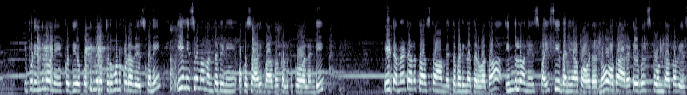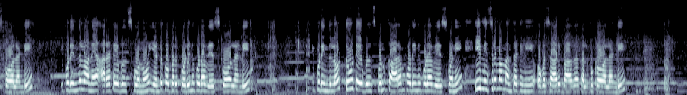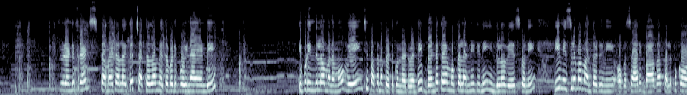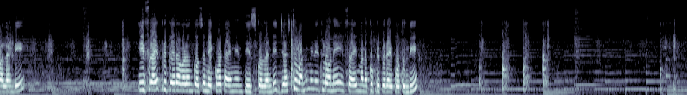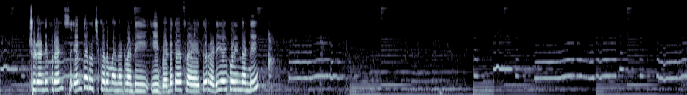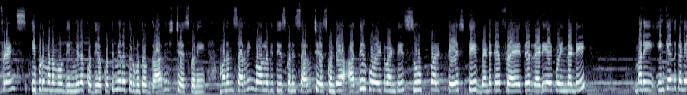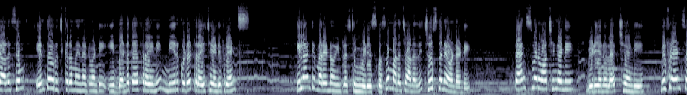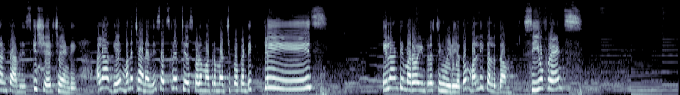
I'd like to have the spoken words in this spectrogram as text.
ఇప్పుడు ఇందులోనే కొద్దిగా కొత్తిమీర తురుమును కూడా వేసుకొని ఈ మిశ్రమం అంతటిని ఒకసారి బాగా కలుపుకోవాలండి. ఈ టమాటాలు కాస్త మెత్తబడిన తర్వాత ఇందులోనే స్పైసీ ధనియా పౌడర్ను ఒక అర టేబుల్ స్పూన్ దాకా వేసుకోవాలండి. ఇప్పుడు ఇందులోనే అర టేబుల్ స్పూను ఎండు కొబ్బరి పొడిని కూడా వేసుకోవాలండి. ఇప్పుడు ఇందులో టూ టేబుల్ స్పూన్ కారం పొడిని కూడా వేసుకొని ఈ మిశ్రమం అంతటిని ఒకసారి బాగా కలుపుకోవాలండి. చూడండి ఫ్రెండ్స్ టమాటాలు అయితే చక్కగా మెత్తబడిపోయినాయండి. ఇప్పుడు ఇందులో మనము వేయించి పక్కన పెట్టుకున్నటువంటి బెండకాయ ముక్కలన్నిటినీ ఇందులో వేసుకొని ఈ మిశ్రమం అంతటిని ఒకసారి బాగా కలుపుకోవాలండి. ఈ ఫ్రై ప్రిపేర్ అవ్వడం కోసం ఎక్కువ టైం ఏం తీసుకోదండి. జస్ట్ వన్ మినిట్లోనే ఈ ఫ్రై మనకు ప్రిపేర్ అయిపోతుంది. చూడండి ఫ్రెండ్స్ ఎంత రుచికరమైనటువంటి ఈ బెండకాయ ఫ్రై అయితే రెడీ అయిపోయిందండి. ఫ్రెండ్స్ ఇప్పుడు మనము దీని మీద కొద్దిగా కొత్తిమీర తురుముతో గార్నిష్ చేసుకొని మనం సర్వింగ్ బౌల్లోకి తీసుకొని సర్వ్ చేసుకుంటే అద్దిరిపోయేటువంటి సూపర్ టేస్టీ బెండకాయ ఫ్రై అయితే రెడీ అయిపోయిందండి. మరి ఇంకెందుకండి ఆలస్యం? ఎంతో రుచికరమైనటువంటి ఈ బెండకాయ ఫ్రైని మీరు కూడా ట్రై చేయండి ఫ్రెండ్స్. ఇలాంటి మరెన్నో ఇంట్రెస్టింగ్ వీడియోస్ కోసం మన ఛానల్ని చూస్తూనే ఉండండి. థ్యాంక్స్ ఫర్ వాచింగ్ అండి. వీడియోని లైక్ చేయండి. మీ ఫ్రెండ్స్ అండ్ ఫ్యామిలీస్కి షేర్ చేయండి. అలాగే మన ఛానల్ని సబ్స్క్రైబ్ చేసుకోవడం మాత్రం మర్చిపోకండి. ప్లీజ్ ఇలాంటి మరో ఇంట్రెస్టింగ్ వీడియోతో మళ్ళీ కలుద్దాం. See you friends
